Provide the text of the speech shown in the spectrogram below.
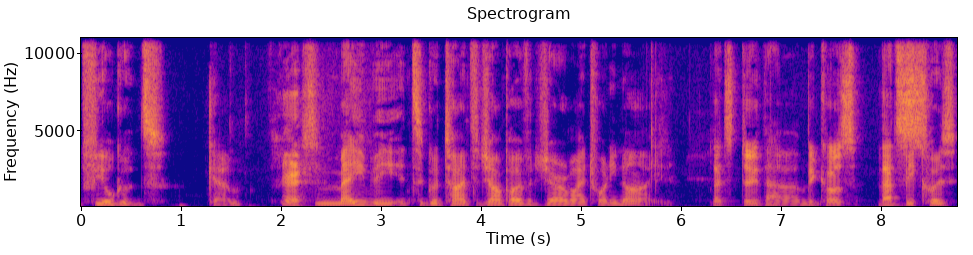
feel goods, Cam, Yes. maybe it's a good time to jump over to Jeremiah twenty nine Let's do that Um, because that's because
